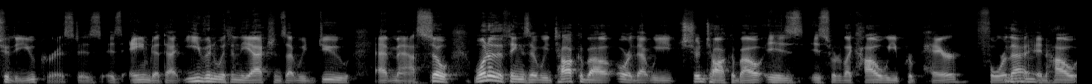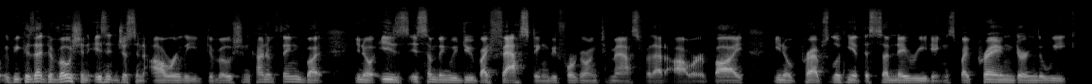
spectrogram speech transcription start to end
to the Eucharist is is aimed at that, even within the actions that we do at Mass. So one of the things that we talk about, or that we should talk about, is is sort of like how we prepare for that, mm-hmm. and how because that devotion isn't just an hourly devotion kind of thing, but you know is is something we do by fasting before going to Mass for that hour, by you know perhaps looking at the Sunday readings, by praying during the week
